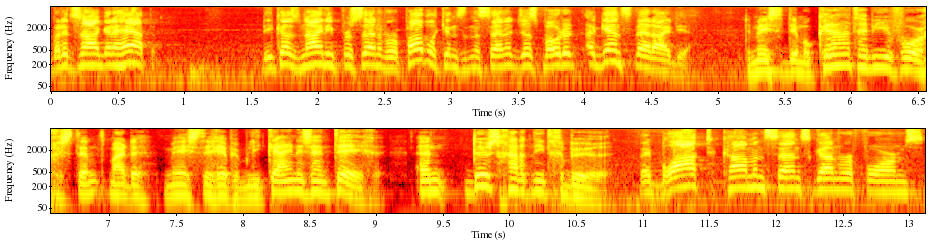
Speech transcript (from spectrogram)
But it's not going to happen. Because 90% of Republicans in the Senate just voted against that idea. De meeste democraten hebben hiervoor gestemd, maar de meeste republikeinen zijn tegen. En dus gaat het niet gebeuren. They blocked common sense gun reforms,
